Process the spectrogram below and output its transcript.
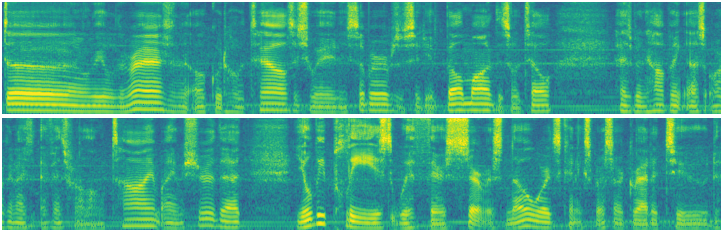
da. Be able to rest the Oakwood Hotel, situated in the suburbs of the city of Belmont. This hotel has been helping us organize events for a long time. I am sure that you'll be pleased with their service. No words can express our gratitude.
